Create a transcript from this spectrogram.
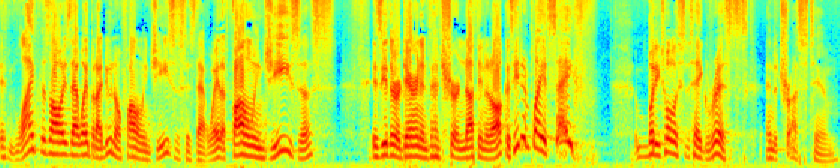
if life is always that way, but I do know following Jesus is that way. That following Jesus is either a daring adventure or nothing at all, because he didn't play it safe. But he told us to take risks and to trust him.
